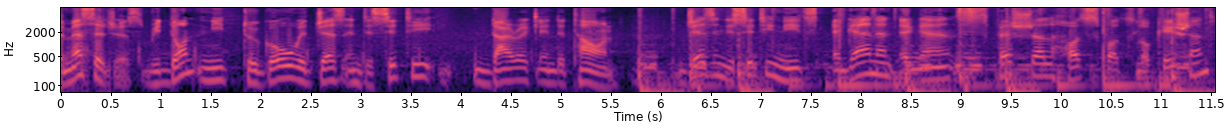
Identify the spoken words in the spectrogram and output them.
the message is we don't need to go with Jaz in the City directly in the town. Jaz in the City needs again and again special hotspots locations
